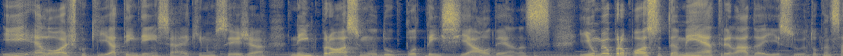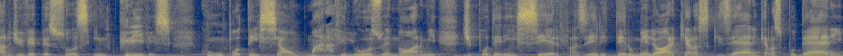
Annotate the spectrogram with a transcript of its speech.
e é lógico que a tendência é que não seja nem próximo do potencial delas. E o meu propósito também é atrelado a isso. Eu tô cansado de ver pessoas incríveis com um potencial maravilhoso, enorme de poderem ser, fazer e ter o melhor que elas quiserem, que elas puderem,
